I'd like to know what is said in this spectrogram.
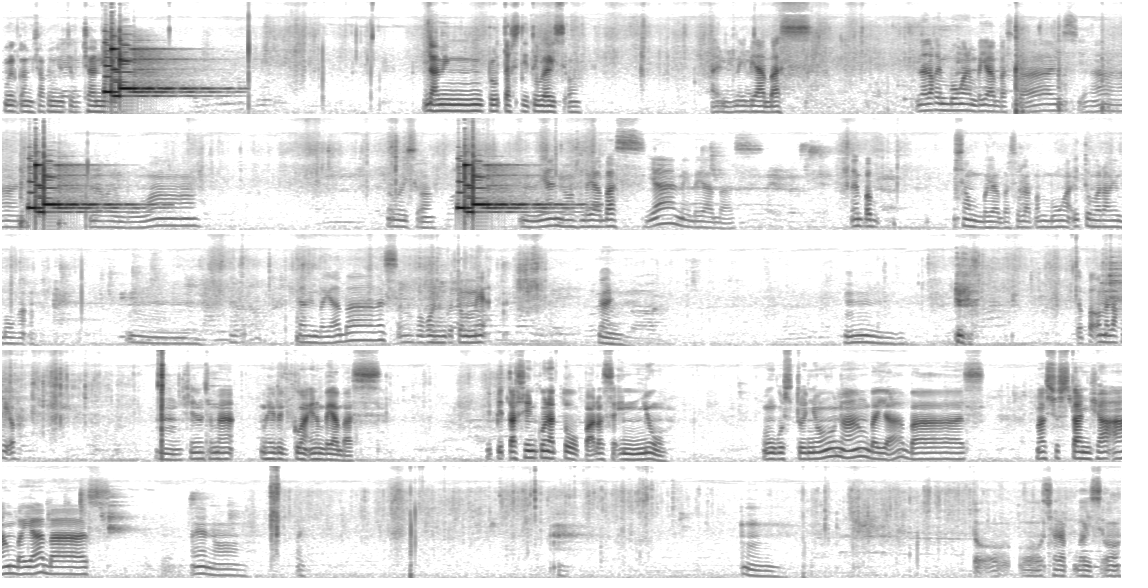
Welcome sa aking YouTube channel. Daming prutas dito guys. Oh. Ayun, may bayabas. Lalaking bunga ng bayabas guys. Yan. Lalaking bunga. Oh, guys, oh. Yan, oh. Bayabas. Yan, may bayabas. Ayun pa, isang bayabas. Wala pang bunga. Ito, maraming bunga. Hmm. Daming bayabas. Ano, kukunin ko ito mamaya. Yan. Hmm. ito pa, oh, malaki, oh. Hmm, sino sa ma mahilig kumain ng bayabas? Ipitasin ko na to para sa inyo. Kung gusto nyo ng bayabas. Masustansya ang bayabas. Ayan, oh. Mm. Ito, oh, sarap guys, oh.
